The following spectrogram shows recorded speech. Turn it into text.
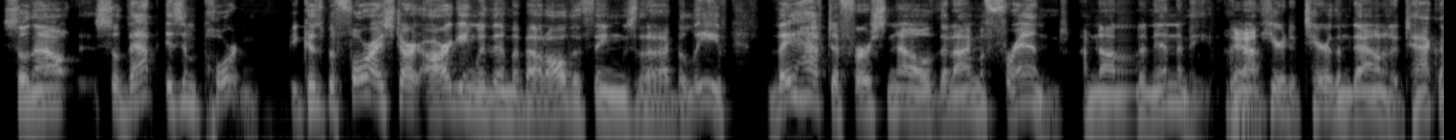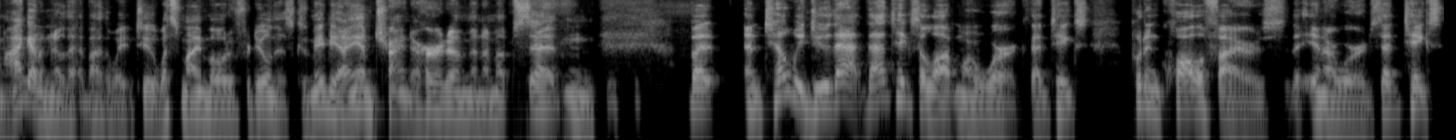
So now, so that is important because before I start arguing with them about all the things that I believe, they have to first know that I'm a friend. I'm not an enemy. I'm yeah. not here to tear them down and attack them. I got to know that, by the way, too. What's my motive for doing this? Because maybe I am trying to hurt them and I'm upset and But until we do that, that takes a lot more work. That takes putting qualifiers in our words. That takes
